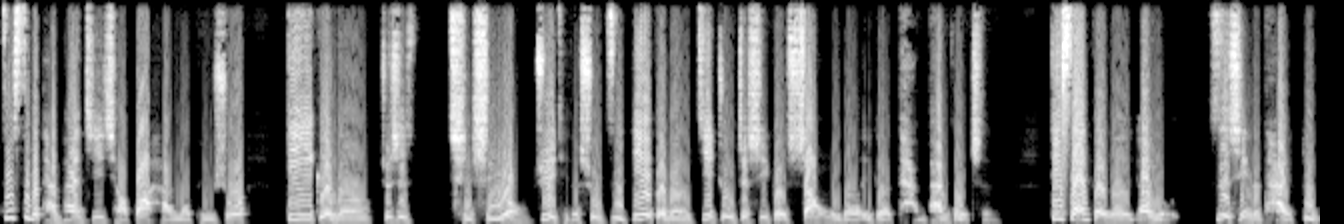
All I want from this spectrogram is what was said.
这四个谈判技巧包含了，比如说第一个呢，就是使使用具体的数字；第二个呢，记住这是一个商务的一个谈判过程；第三个呢，要有自信的态度；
